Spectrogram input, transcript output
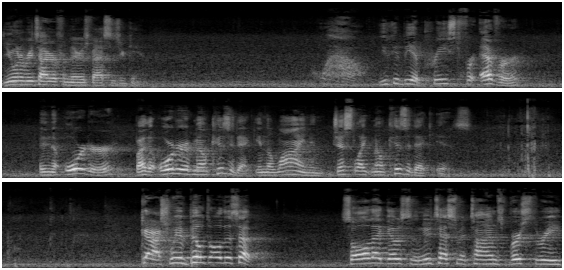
You want to retire from there as fast as you can. Wow. You could be a priest forever in the order, by the order of Melchizedek, in the line, and just like Melchizedek is. Gosh, we have built all this up. So all that goes to the New Testament times, verse 3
